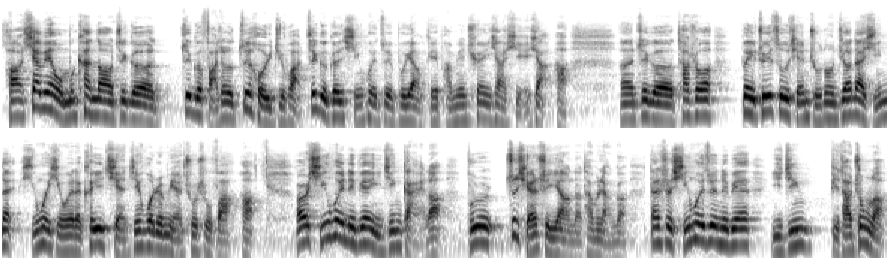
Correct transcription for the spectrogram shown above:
好，下面我们看到这个这个法条的最后一句话，这个跟行贿罪不一样，可以旁边圈一下写一下啊。呃，这个他说被追诉前主动交代行的行贿行为的，可以减轻或者免除处罚哈。而行贿那边已经改了，不是之前是一样的，他们两个，但是行贿罪那边已经比他重了。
